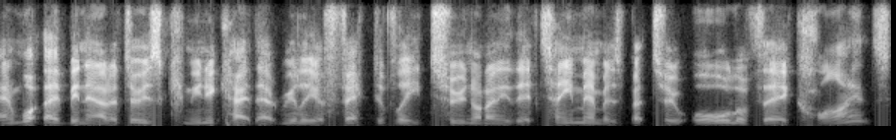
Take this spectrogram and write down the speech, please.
And what they've been able to do is communicate that really effectively to not only their team members, but to all of their clients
